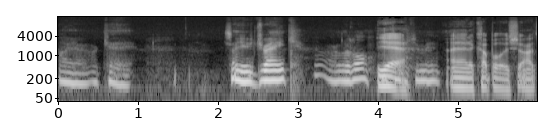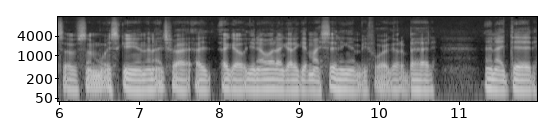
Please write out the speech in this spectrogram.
Oh, yeah, okay. So you drank a little? Yeah. that what you mean? I had a couple of shots of some whiskey, and then I try. I, I go, you know what? I got to get my sitting in before I go to bed, and I did.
